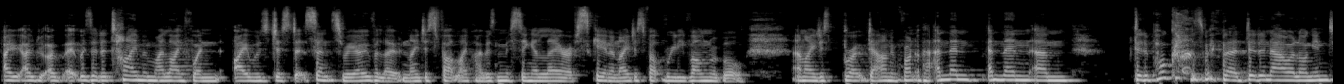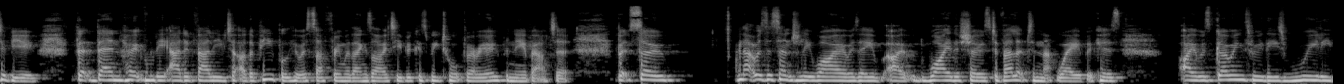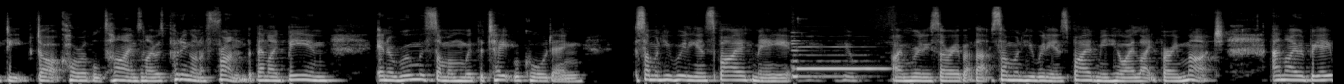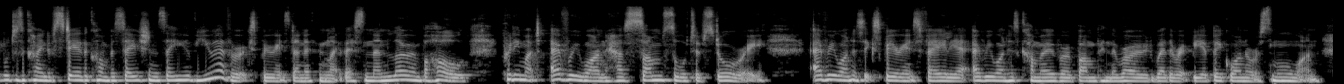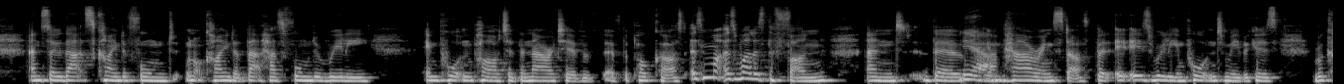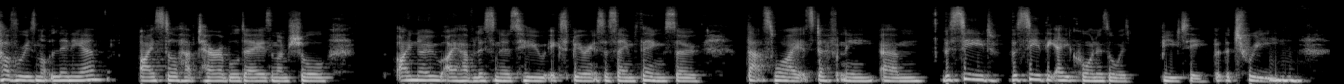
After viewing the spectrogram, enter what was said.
I, I, I, it was at a time in my life when I was just at sensory overload and I just felt like I was missing a layer of skin and I just felt really vulnerable and I just broke down in front of her. And then, and then, um, did a podcast with her, did an hour long interview that then hopefully added value to other people who are suffering with anxiety because we talked very openly about it. But so that was essentially why I was I, why the show's developed in that way because I was going through these really deep, dark, horrible times and I was putting on a front, but then I'd be in, in a room with someone with the tape recording, someone who really inspired me, who, who I'm really sorry about that. Someone who really inspired me, who I liked very much. And I would be able to kind of steer the conversation and say, have you ever experienced anything like this? And then lo and behold, pretty much everyone has some sort of story. Everyone has experienced failure. Everyone has come over a bump in the road, whether it be a big one or a small one. And so that's kind of formed, well, not kind of, that has formed a really important part of the narrative of, of the podcast as mu- as well as the fun and the Yeah. empowering stuff. But it is really important to me because recovery is not linear. I still have terrible days and i'm sure i know i have listeners who experience the same thing. So that's why it's definitely um, the seed the seed the acorn is always beauty but the tree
